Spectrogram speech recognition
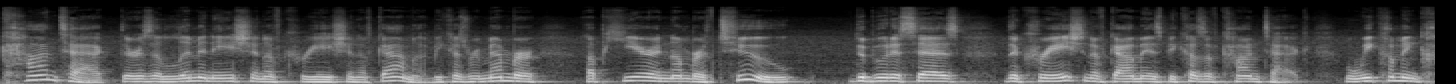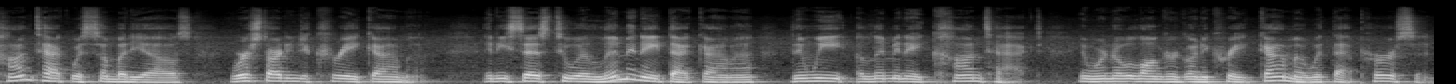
contact, there is elimination of creation of Kamma. Because remember, up here in number two, the Buddha says the creation of Kamma is because of contact. When we come in contact with somebody else, we're starting to create Kamma. And he says to eliminate that Kamma, then we eliminate contact. And we're no longer going to create Kamma with that person.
